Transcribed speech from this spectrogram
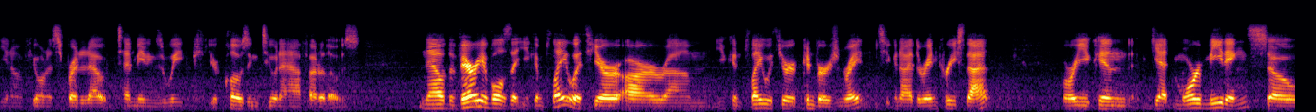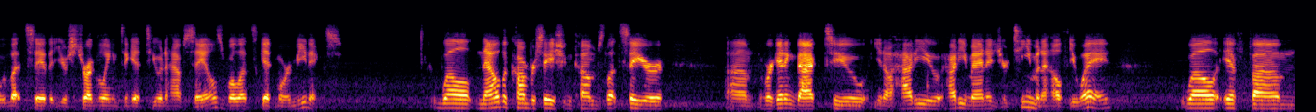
You know, if you want to spread it out, 10 meetings a week, you're closing two and a half out of those. Now, the variables that you can play with here are um, you can play with your conversion rate. So you can either increase that or you can get more meetings. So let's say that you're struggling to get two and a half sales. Well, let's get more meetings. Well, now the conversation comes. Let's say you're um, we're getting back to you know how do you how do you manage your team in a healthy way? Well, if um,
